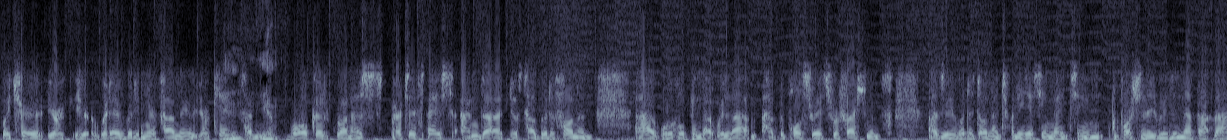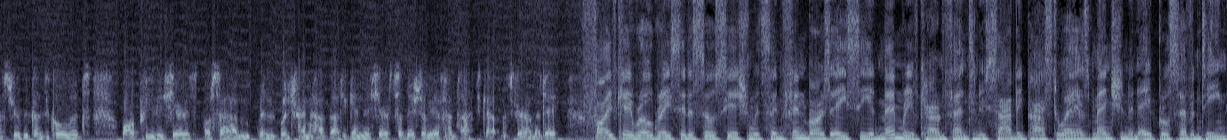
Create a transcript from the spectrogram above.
with your, your, your with everybody in your family, with your kids, mm, and yep. walk run it, participate, and uh, just have a bit of fun. And uh, we're hoping that we'll um, have the post race refreshments as we would have done in 2018-19. Unfortunately, we didn't have that last year because of COVID or previous years, but um, we'll, we'll try and have that again this year. So there should be a fantastic atmosphere on the day. 5k road race in association with St Finbarr's AC in memory of Karen Fenton, who sadly passed away, as mentioned in April 17,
